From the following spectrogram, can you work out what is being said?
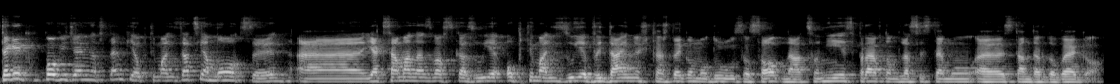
Tak jak powiedziałem na wstępie, optymalizacja mocy, e, jak sama nazwa wskazuje, optymalizuje wydajność każdego modułu z osobna, co nie jest prawdą dla systemu e, standardowego.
